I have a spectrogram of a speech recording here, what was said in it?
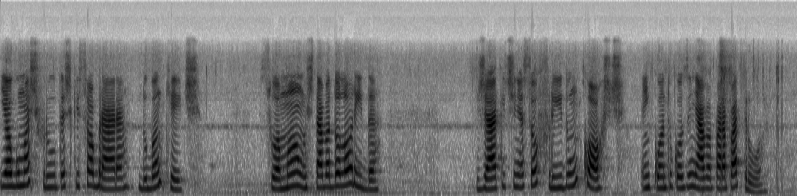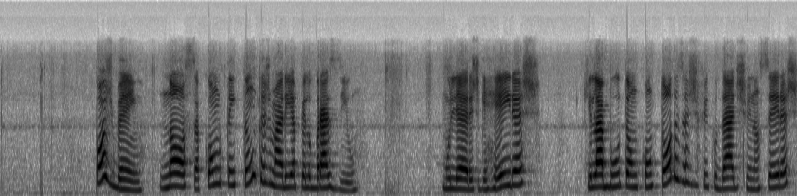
e algumas frutas que sobrara do banquete. Sua mão estava dolorida já que tinha sofrido um corte enquanto cozinhava para a patroa. Pois bem, nossa, como tem tantas Maria pelo Brasil. Mulheres guerreiras que labutam com todas as dificuldades financeiras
